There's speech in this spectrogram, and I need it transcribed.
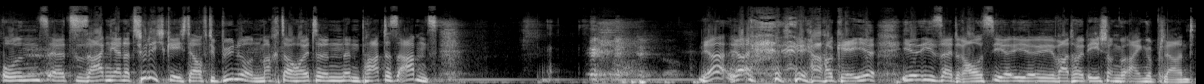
und äh, zu sagen, ja natürlich gehe ich da auf die Bühne und mache da heute einen, einen Part des Abends. Ja, ja, ja, okay, ihr, ihr, ihr seid raus, ihr, ihr, ihr wart heute eh schon eingeplant.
